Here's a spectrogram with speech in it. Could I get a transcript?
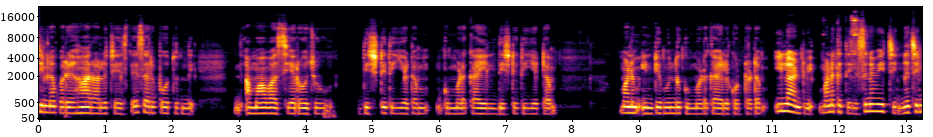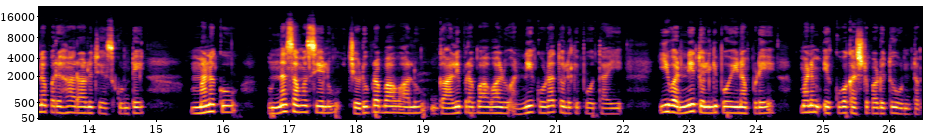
చిన్న పరిహారాలు చేస్తే సరిపోతుంది. అమావాస్య రోజు దిష్టి తీయటం గుమ్మడికాయలు దిష్టి తీయటం మనం ఇంటి ముందు గుమ్మడికాయలు కొట్టడం ఇలాంటివి. మనకు తెలిసినవి చిన్న చిన్న పరిహారాలు చేసుకుంటే మనకు ఉన్న సమస్యలు చెడు ప్రభావాలు గాలి ప్రభావాలు అన్నీ కూడా తొలగిపోతాయి. ఇవన్నీ తొలగిపోయినప్పుడే మనం ఎక్కువ కష్టపడుతూ ఉంటాం.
